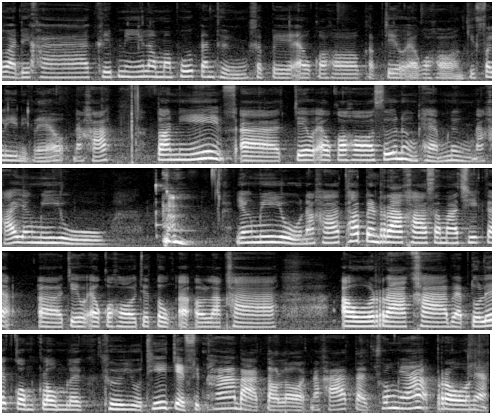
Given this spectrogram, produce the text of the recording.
สวัสดีค่ะ คลิปนี้เรามาพูดกันถึงสเปรย์แอลกอฮอล์กับเจลแอลกอฮอล์ของกิฟฟรีนอีกแล้วนะคะ ตอนนี้เจลแอลกอฮอล์ซื้อ 1 แถม1นะคะ ยังมีอยู่ ยังมีอยู่นะคะ ถ้าเป็นราคาสมาชิกอะเจลแอลกอฮอล์จะตกเอาราคา เอาราคาแบบตัวเลขกลมๆเลยคืออยู่ที่ 75 บาทต่อหลอดนะคะ แต่ช่วงนี้โปรเนี่ย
